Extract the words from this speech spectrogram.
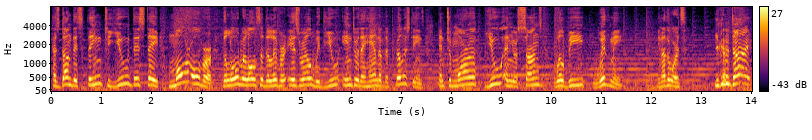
has done this thing to you this day. Moreover, the Lord will also deliver Israel with you into the hand of the Philistines, and tomorrow you and your sons will be with me. In other words, you're gonna die.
